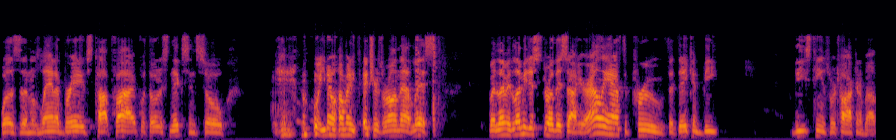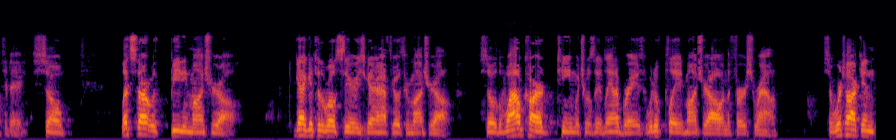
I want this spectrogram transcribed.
was an Atlanta Braves top five with Otis Nixon. So we know how many pitchers are on that list. But let me let me just throw this out here. I only have to prove that they can beat these teams we're talking about today. So let's start with beating Montreal. You gotta get to the World Series. You're gonna have to go through Montreal. So the wild card team, which was the Atlanta Braves, would have played Montreal in the first round. So we're talking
